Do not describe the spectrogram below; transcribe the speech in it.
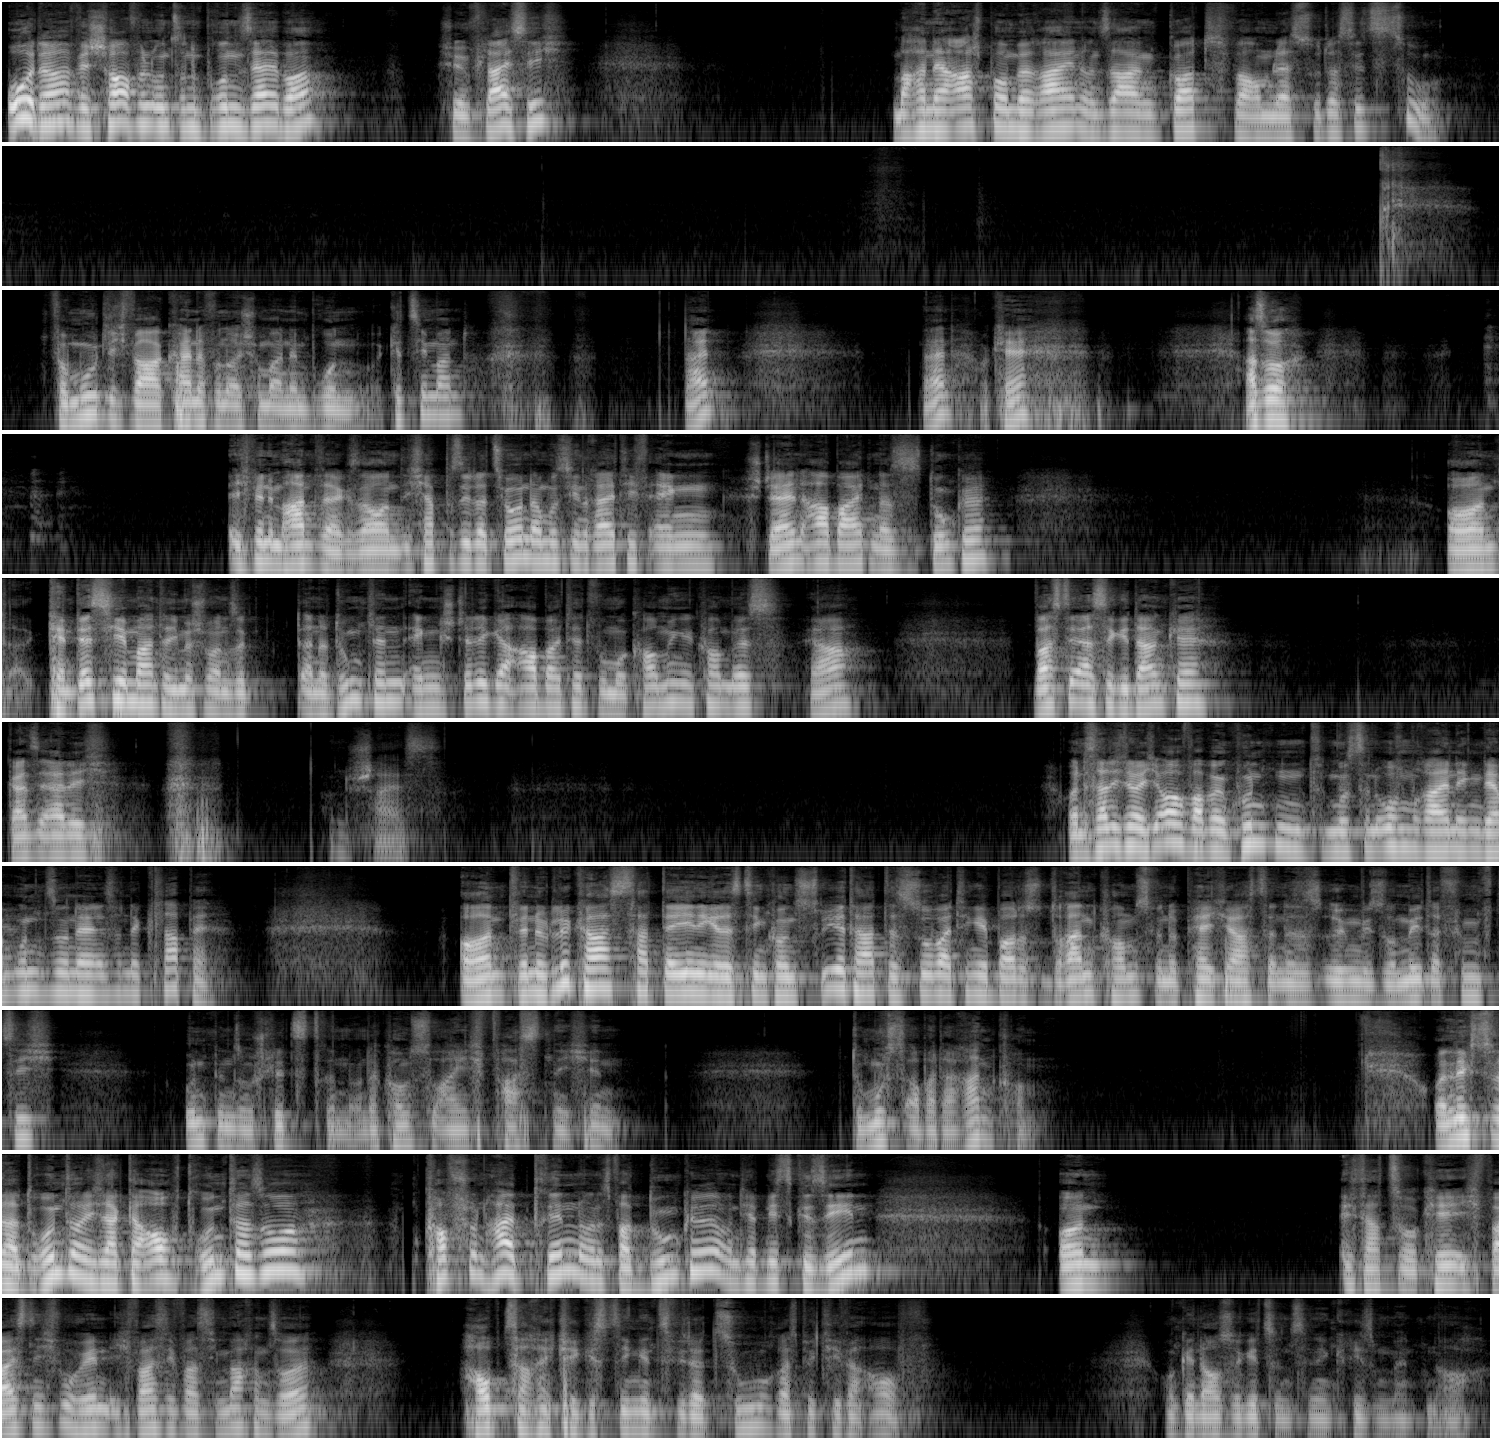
Oder wir schaufeln unseren Brunnen selber, schön fleißig, machen eine Arschbombe rein und sagen, Gott, warum lässt du das jetzt zu? Vermutlich war keiner von euch schon mal in einem Brunnen. Gibt es jemand? Nein? Nein? Okay. Also, ich bin im Handwerk so, und ich habe Situationen, da muss ich in relativ engen Stellen arbeiten, das ist dunkel. Und kennt das jemand, der immer schon an einer dunklen, engen Stelle gearbeitet, wo man kaum hingekommen ist? Ja? Was ist der erste Gedanke? Ganz ehrlich, ein Scheiß. Und das hatte ich neulich auch, war beim Kunden, musste den Ofen reinigen, der hat unten so eine, so eine Klappe. Und wenn du Glück hast, hat derjenige, der das Ding konstruiert hat, das so weit hingebaut, dass du drankommst. Wenn du Pech hast, dann ist es irgendwie so 1,50 Meter unten in so einem Schlitz drin. Und da kommst du eigentlich fast nicht hin. Du musst aber da rankommen. Und dann legst du da drunter und ich lag da auch drunter so, Kopf schon halb drin und es war dunkel und ich habe nichts gesehen. Und ich dachte so, okay, ich weiß nicht wohin, ich weiß nicht, was ich machen soll. Hauptsache, ich kriege das Ding jetzt wieder zu, respektive auf. Und genauso geht es uns in den Krisenmomenten auch.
